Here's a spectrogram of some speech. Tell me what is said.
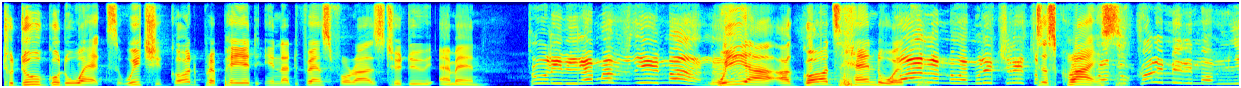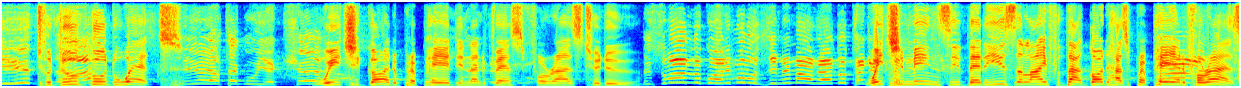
to do good works, which God prepared in advance for us to do. Amen. Turi ibiremwa by'imana We are uh, God's handiwork, twaremewe muri kristo Jesus Christ, dukore imirimo myiza to do good works, iyo yateguye kera. which God prepared in advance for us to do. bisobanurwa harimo ubuzima imana yadutegetse. Which means there is a life that God has prepared for us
